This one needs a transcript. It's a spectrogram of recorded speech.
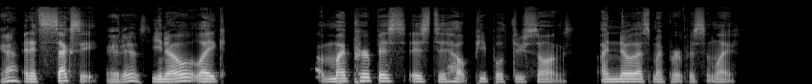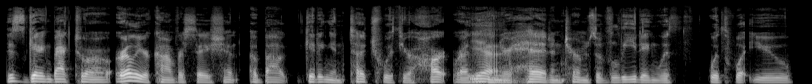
Yeah. And it's sexy. It is. You know, like my purpose is to help people through songs. I know that's my purpose in life. This is getting back to our earlier conversation about getting in touch with your heart rather Yeah. than your head in terms of leading with with what you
